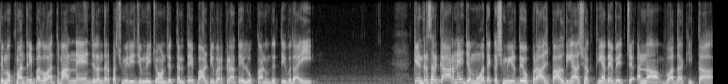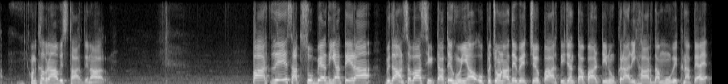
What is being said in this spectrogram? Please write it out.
ਤੇ ਮੁੱਖ ਮੰਤਰੀ ਭਗਵੰਤ ਮਾਨ ਨੇ ਜਲੰਧਰ ਪੱਛਮੀ ਦੀ ਜਿਮਨੀ ਚੋਣ ਜਿੱਤਣ ਤੇ ਪਾਰਟੀ ਵਰਕਰਾਂ ਤੇ ਲੋਕਾਂ ਨੂੰ ਦਿੱਤੀ ਵਧਾਈ। ਕੇਂਦਰ ਸਰਕਾਰ ਨੇ ਜੰਮੂ ਅਤੇ ਕਸ਼ਮੀਰ ਦੇ ਉਪ ਰਾਜਪਾਲ ਦੀਆਂ ਸ਼ਕਤੀਆਂ ਦੇ ਵਿੱਚ ਅੰਨਾ ਵਾਧਾ ਕੀਤਾ। ਹੁਣ ਖਬਰਾਂ ਵਿਸਥਾਰ ਦੇ ਨਾਲ। ਭਾਰਤ ਦੇ 7 ਸੂਬਿਆਂ ਦੀਆਂ 13 ਵਿਧਾਨ ਸਭਾ ਸੀਟਾਂ ਤੇ ਹੋਈਆਂ ਉਪ ਚੋਣਾਂ ਦੇ ਵਿੱਚ ਭਾਰਤੀ ਜਨਤਾ ਪਾਰਟੀ ਨੂੰ ਕਰਾਰੀ ਹਾਰ ਦਾ ਮੂੰਹ ਵੇਖਣਾ ਪਿਆ ਹੈ।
